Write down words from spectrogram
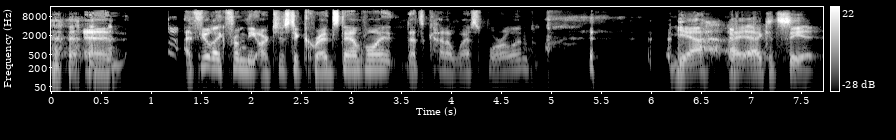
and I feel like from the artistic cred standpoint, that's kind of Wes Borland. yeah, I, I could see it.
